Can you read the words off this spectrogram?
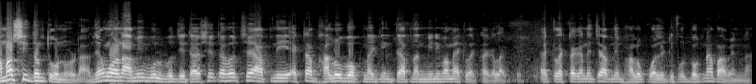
আমার সিদ্ধান্ত অন্যটা। যেমন আমি বলব যেটা, সেটা হচ্ছে আপনি একটা ভালো বকনা কিনতে আপনার মিনিমাম এক লাখ টাকা লাগবে। এক লাখ টাকা নিচে আপনি ভালো কোয়ালিটিফুল বকনা পাবেন না।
